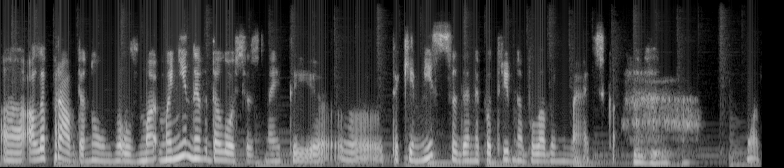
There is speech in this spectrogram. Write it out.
але правда, ну в мені не вдалося знайти е, таке місце, де не потрібна була би німецька. От.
